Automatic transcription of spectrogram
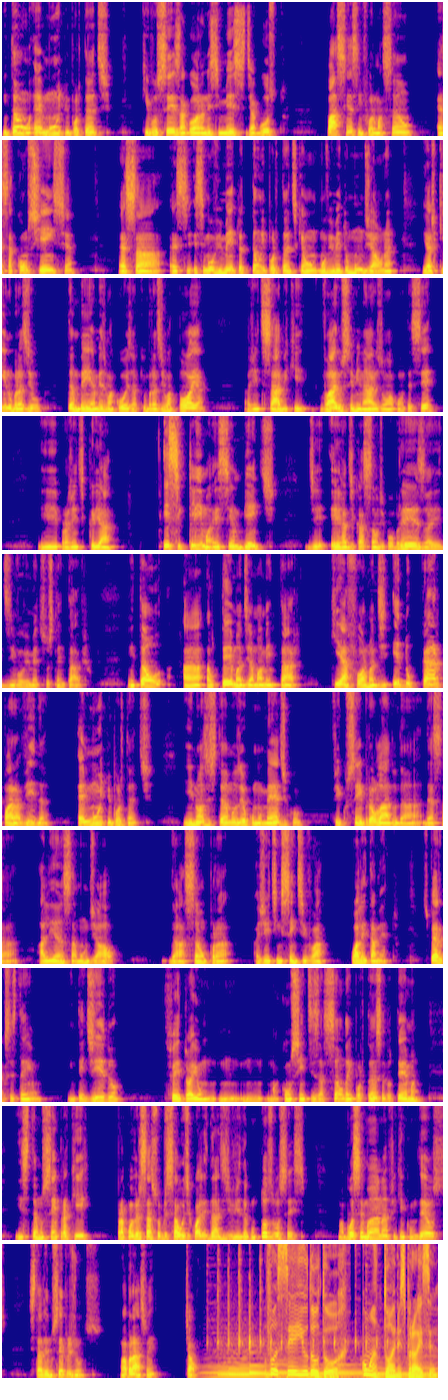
Então, é muito importante que vocês agora nesse mês de agosto passem essa informação, essa consciência, essa esse, esse movimento é tão importante que é um movimento mundial, né? E aqui no Brasil também é a mesma coisa. Aqui o Brasil apoia, a gente sabe que vários seminários vão acontecer e para a gente criar esse clima, esse ambiente de erradicação de pobreza e desenvolvimento sustentável. Então, a, o tema de amamentar, que é a forma de educar para a vida, é muito importante. E nós estamos, eu como médico, fico sempre ao lado da, dessa aliança mundial da ação para a gente incentivar o aleitamento. Espero que vocês tenham entendido, feito aí um, um, uma conscientização da importância do tema e estamos sempre aqui para conversar sobre saúde e qualidade de vida com todos vocês. Uma boa semana, fiquem com Deus, estaremos sempre juntos. Um abraço, hein? Tchau. Você e o doutor com Antônio Spreuser.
